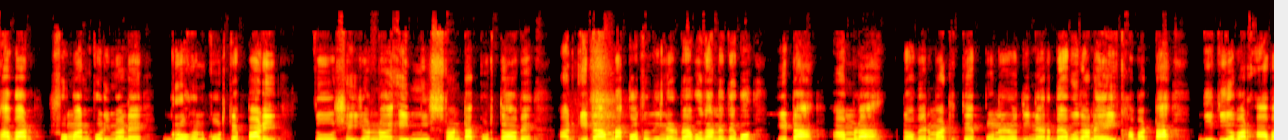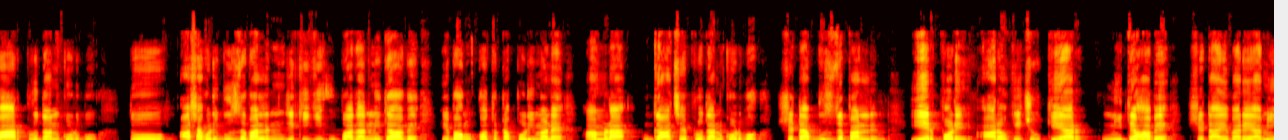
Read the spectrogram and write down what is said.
খাবার সমান পরিমাণে গ্রহণ করতে পারে। তো সেই জন্য এই মিশ্রণটা করতে হবে। আর এটা আমরা কতদিনের ব্যবধানে দেব? এটা আমরা টবের মাটিতে পনেরো দিনের ব্যবধানে এই খাবারটা দ্বিতীয়বার আবার প্রদান করব। তো আশা করি বুঝতে পারলেন যে কী কী উপাদান নিতে হবে এবং কতটা পরিমাণে আমরা গাছে প্রদান করব সেটা বুঝতে পারলেন। এরপরে আরও কিছু কেয়ার নিতে হবে সেটা এবারে আমি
